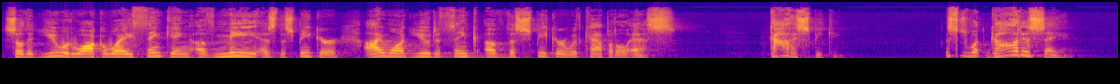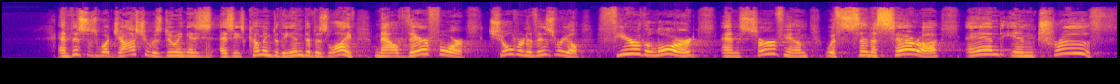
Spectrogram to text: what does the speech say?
so that you would walk away thinking of me as the speaker. I want you to think of the speaker with capital S. God is speaking. This is what God is saying. And this is what Joshua is doing as, as, he's coming to the end of his life. Now, therefore, children of Israel, fear the Lord and serve him with sincerity and in truth.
